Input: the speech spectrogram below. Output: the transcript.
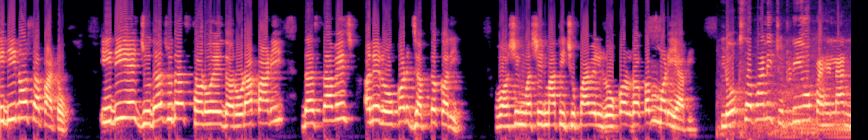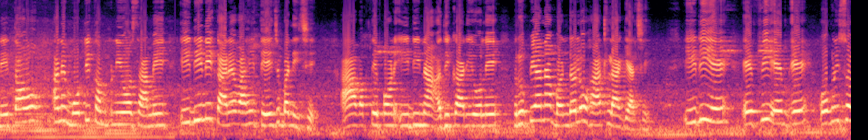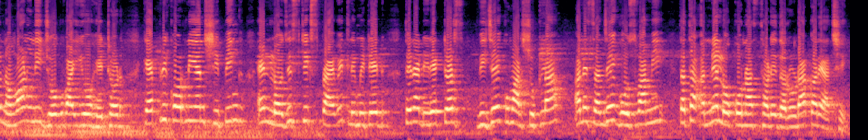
ઈડીનો સપાટો. ઈડીએ જુદા જુદા સ્થળોએ દરોડા પાડી, દસ્તાવેજ અને રોકડ જપ્ત કરી. વોશિંગ મશીનમાંથી છુપાવેલ રોકડ રકમ મળી આવી. લોકસભાની ચૂંટણીઓ પહેલા નેતાઓ અને મોટી કંપનીઓ સામે ઈડીની કાર્યવાહી તેજ બની છે. આ વખતે પણ ઈડીના અધિકારીઓને રૂપિયાના બંડલો હાથ લાગ્યા છે. ઈડીએ, એફઈએમએ ઓગણીસો નવ્વાણુંની જોગવાઈઓ હેઠળ Capricornian shipping and logistics private limited, તેના ડિરેક્ટર્સ વિજયકુમાર શુક્લા અને સંજય ગોસ્વામી તથા અન્ય લોકોના સ્થળે દરોડા કર્યા છે.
